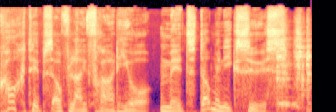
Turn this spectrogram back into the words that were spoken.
Kochtipps auf Live-Radio mit Dominik Süß.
